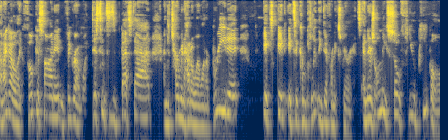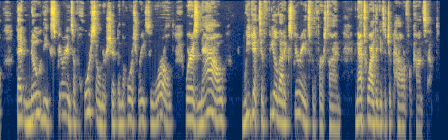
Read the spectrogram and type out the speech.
and i got to like focus on it and figure out what distance is it best at and determine how do i want to breed it it's it, it's a completely different experience. And there's only so few people that know the experience of horse ownership in the horse racing world whereas now we get to feel that experience for the first time. And that's why i think it's such a powerful concept.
